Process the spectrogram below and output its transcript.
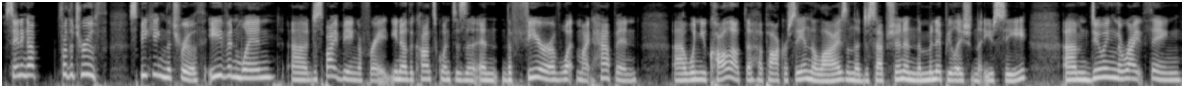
standing up for the truth, speaking the truth, even when, uh, despite being afraid, you know, the consequences and, and the fear of what might happen, uh, when you call out the hypocrisy and the lies and the deception and the manipulation that you see, um, doing the right thing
